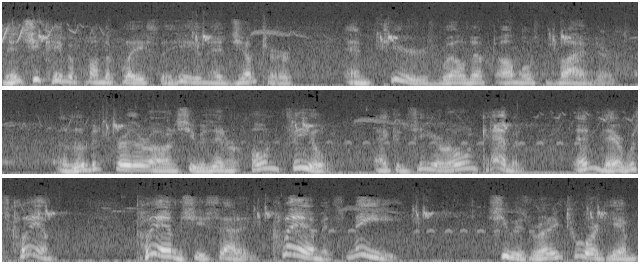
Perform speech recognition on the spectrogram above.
Then she came upon the place the heathen had jumped her, and tears welled up to almost blind her. A little bit further on, she was in her own field and could see her own cabin, and there was Clem. Clem, she shouted, Clem, it's me. She was running toward him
